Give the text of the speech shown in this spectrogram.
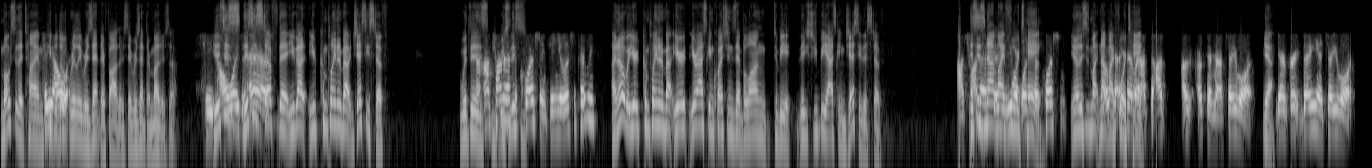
most of the time, people alwa- don't really resent their fathers. They resent their mothers, though. He This is this is stuff that you got. You're complaining about Jesse stuff. With his, I'm trying to ask this a question. Can you listen to me? I know, but you're complaining about you're you're asking questions that belong to be. They should be asking Jesse this stuff. This is not my he won't listen to forte. You know, this is my, not my forte. Okay, man, I, I, I, okay, man. I tell you what. Yeah. You have a great day, and tell you what.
